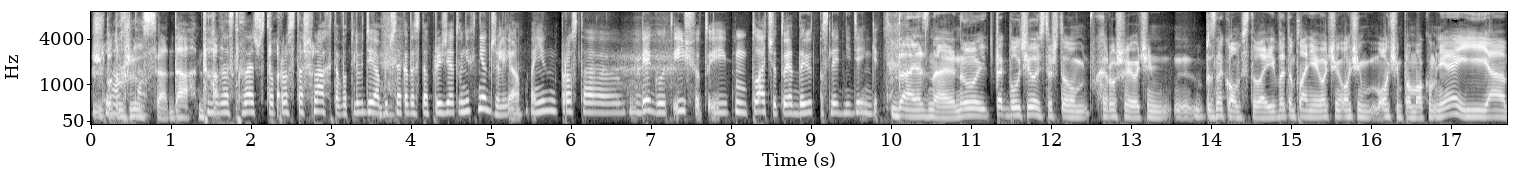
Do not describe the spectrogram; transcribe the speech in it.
шляхта. подружился. Да, да. Надо сказать, что да. просто шляхта. Вот люди обычно, когда сюда приезжают, у них нет жилья. Они просто бегают, ищут и плачут и отдают последние деньги. Да, я знаю. Ну, так получилось то, что хорошее очень знакомство, и в этом плане очень-очень-очень помог мне, и я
